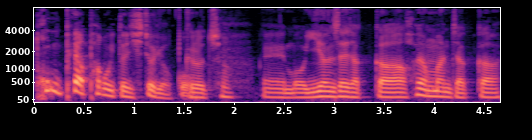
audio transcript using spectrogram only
통폐합하고 있던 시절이었고. 그렇죠. 예, 뭐 이현세 작가, 허영만 작가,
